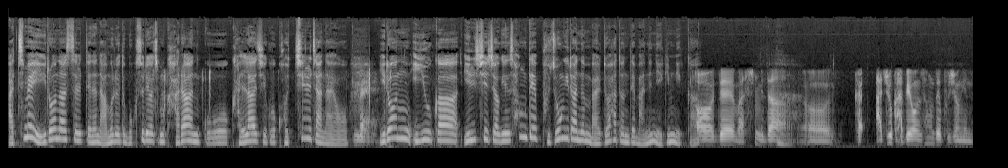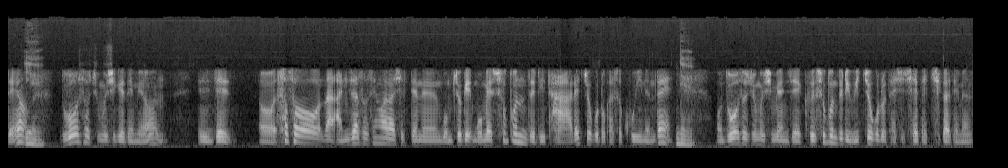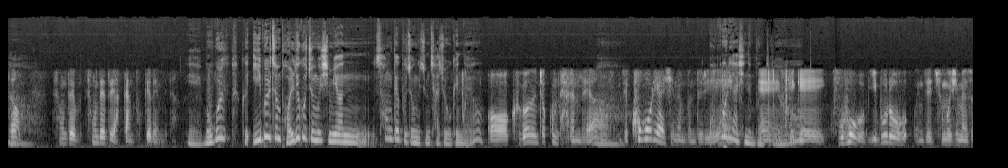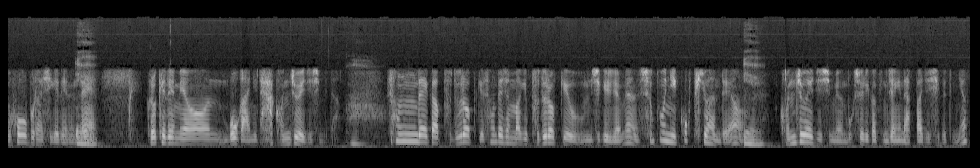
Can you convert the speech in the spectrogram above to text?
아침에 일어났을 때는 아무래도 목소리가 좀 가라앉고 갈라지고 거칠잖아요. 네. 이런 이유가 일시적인 성대 부종이라는 말도 하던데 맞는 얘기입니까? 어, 네, 맞습니다. 아. 어, 가, 아주 가벼운 성대 부종인데요. 예. 누워서 주무시게 되면 이제 어, 서서나 앉아서 생활하실 때는 몸쪽에 몸의 수분들이 다 아래쪽으로 가서 고이는데 네. 어, 누워서 주무시면 이제 그 수분들이 위쪽으로 다시 재배치가 되면서 어. 성대 성대도 약간 붓게 됩니다. 예, 목을 그 입을 좀 벌리고 주무시면 성대 부종이 좀 자주 오겠네요. 어, 그거는 조금 다른데요. 어. 이제 코골이 하시는 분들이 코골이 하시는 분들이요. 예, 되게 구호흡 입으로 이제 주무시면서 호흡을 하시게 되는데 예. 그렇게 되면 목 안이 다 건조해지십니다. 아. 성대가 부드럽게 성대 점막이 부드럽게 움직이려면 수분이 꼭 필요한데요. 예. 건조해지시면 목소리가 굉장히 나빠지시거든요.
